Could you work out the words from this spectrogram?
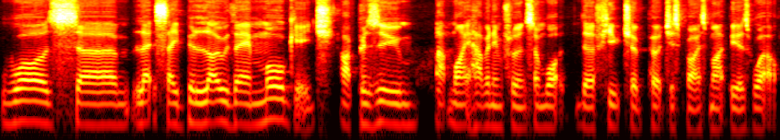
was um, let's say below their mortgage, I presume that might have an influence on what the future purchase price might be as well.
